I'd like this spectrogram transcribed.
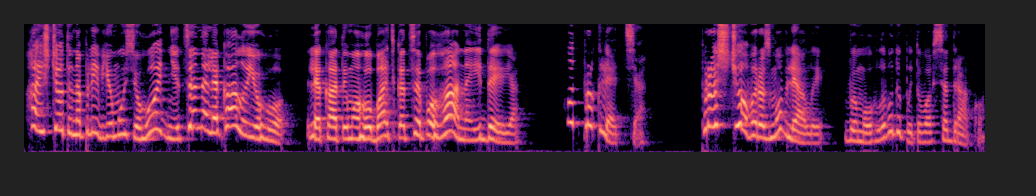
Хай що ти наплів йому сьогодні, це не лякало його. Лякати мого батька це погана ідея. От прокляття. Про що ви розмовляли? Вимогливо допитувався Драко.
